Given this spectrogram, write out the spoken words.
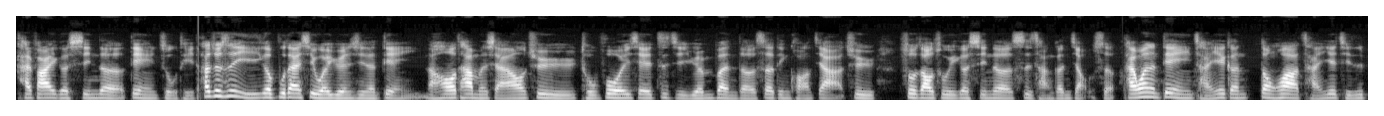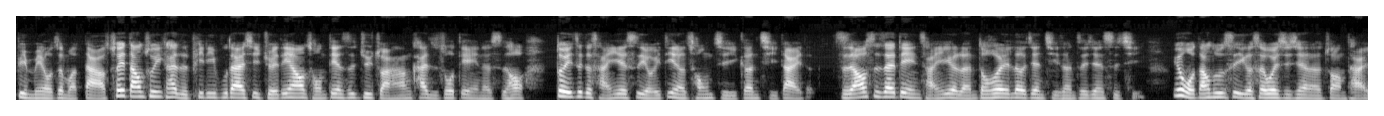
开发一个新的电影主题，它就是以一个布袋戏为原型的电影，然后他们想要去突破一些自己原本的设定框架，去塑造出一个新的市场跟角色。台湾的电影产业跟动画产业其实并没有这么大，所以当初一开始 PD 布袋戏决定要从电视剧转行开始做电影的时候，对这个产业是有一定的冲击跟期待的。只要是在电影产业的人都会乐见其成这件事情，因为我当初是一个社会新鲜人的状态，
